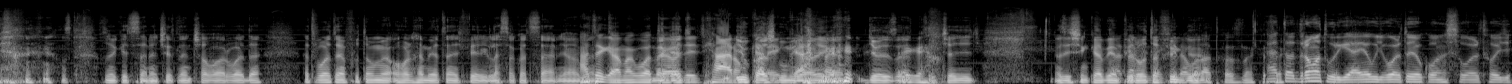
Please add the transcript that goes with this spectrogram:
az, az mondjuk egy szerencsétlen csavar volt, de hát volt olyan futam, ahol Hamilton egy félig leszakadt szárnyal Hát ment. igen, meg volt meg hogy egy egy három lyukas gumival, igen, győzött. Igen. Úgyhogy így, ez is inkább ilyen Hát pilóta függő. Hát a dramaturgiája úgy volt, hogy Okon szólt, hogy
